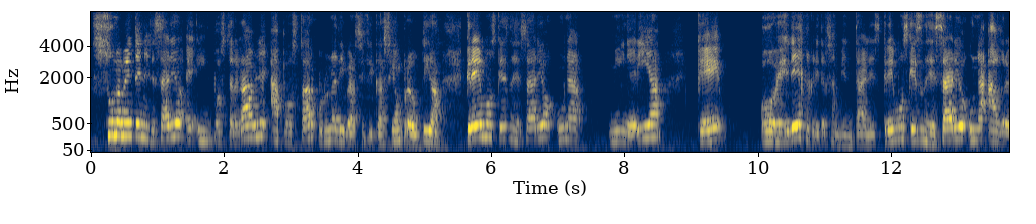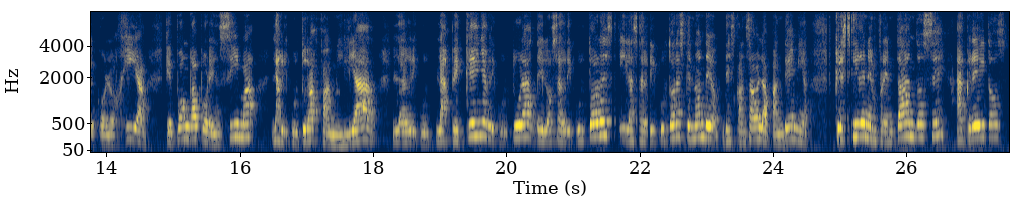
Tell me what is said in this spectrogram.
sumamente necesario e impostergable apostar por una diversificación productiva. Creemos que es necesario una minería que obedezca criterios ambientales. Creemos que es necesario una agroecología que ponga por encima la agricultura familiar, la, la, pequeña agricultura de los agricultores y las agricultoras que no han descansado en la pandemia, que siguen enfrentándose a créditos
